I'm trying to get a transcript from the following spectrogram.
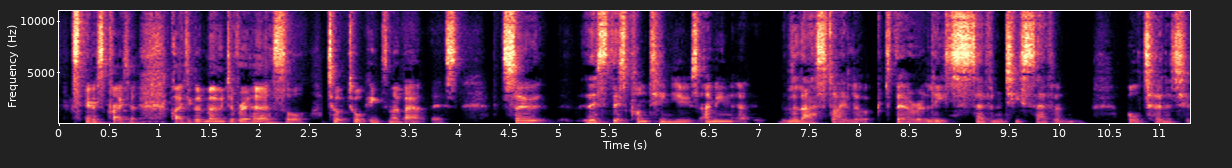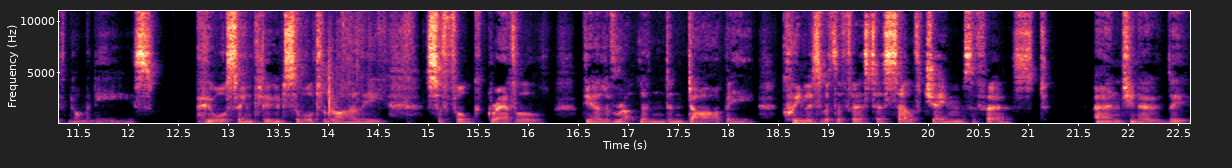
so it was quite a, quite a good moment of rehearsal t- talking to them about this. So this, this continues. I mean, uh, the last I looked, there are at least 77 alternative nominees who also include Sir Walter Raleigh, Sir Fulke Greville, the Earl of Rutland and Derby, Queen Elizabeth I herself, James I, and you know the,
